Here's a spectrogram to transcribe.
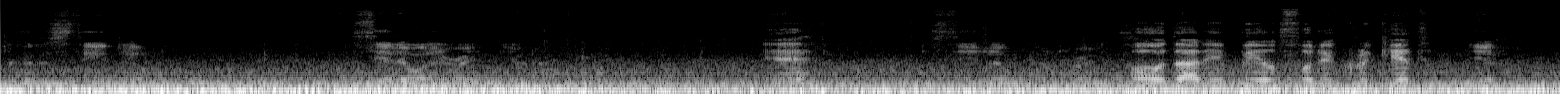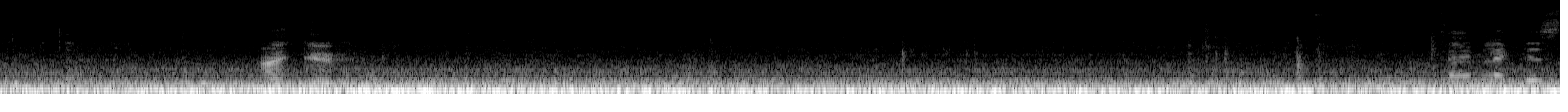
Look at the stadium. The stadium on the right here. Yeah? The stadium on the right. For the cricket? Yeah. Right here. Time like this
